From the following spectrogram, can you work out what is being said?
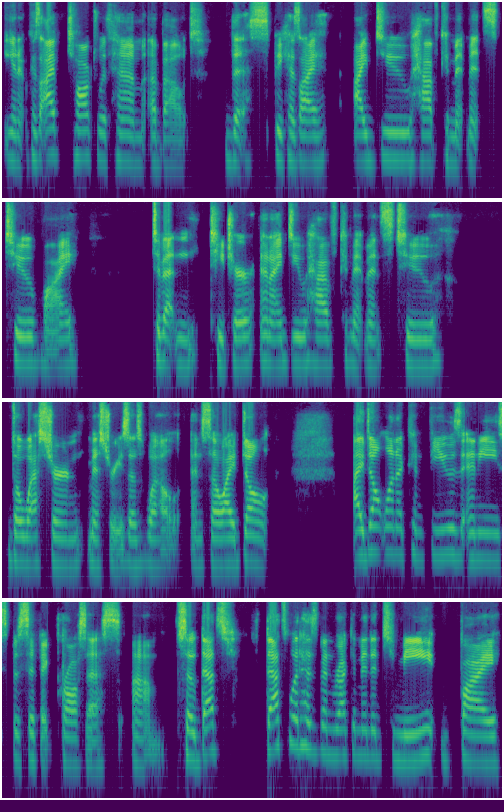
you know, because I've talked with him about this because I I do have commitments to my Tibetan teacher and I do have commitments to the Western mysteries as well. And so I don't I don't want to confuse any specific process. Um, so that's that's what has been recommended to me by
